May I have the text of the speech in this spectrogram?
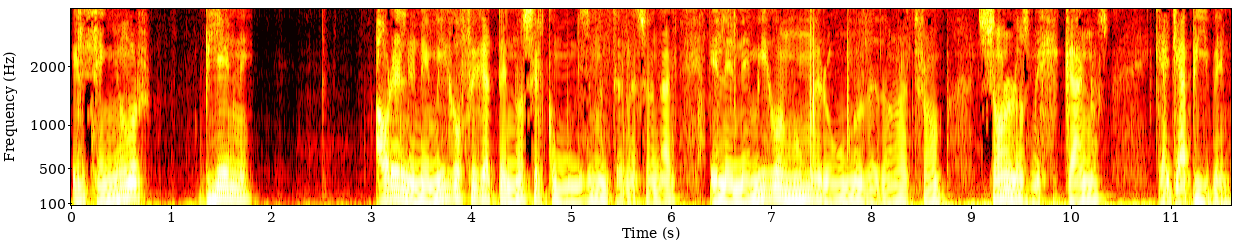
el señor viene Ahora el enemigo, fíjate, no es el comunismo internacional, el enemigo número uno de Donald Trump son los mexicanos que allá viven.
